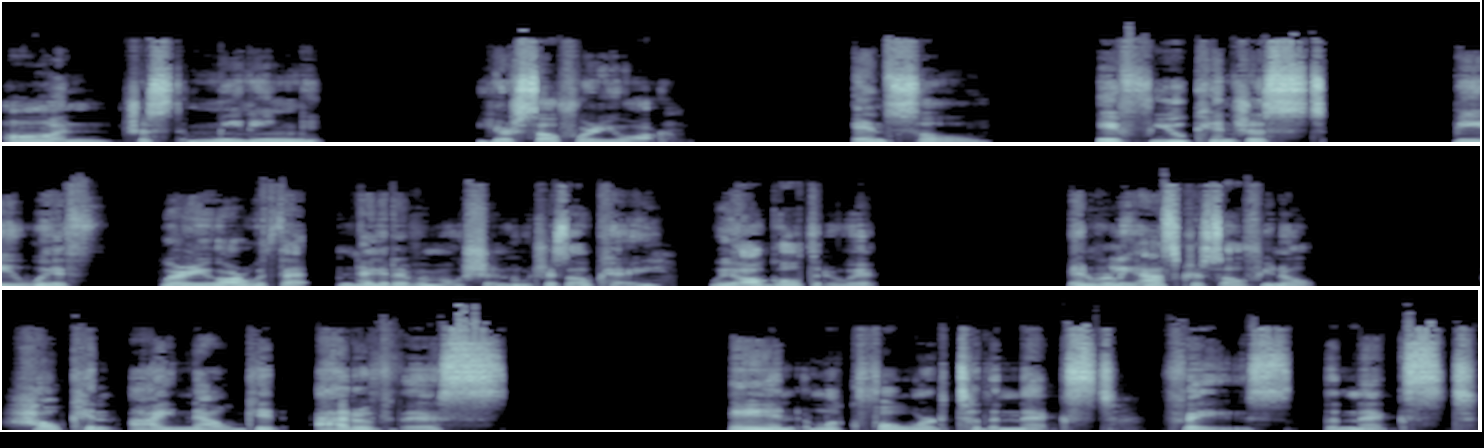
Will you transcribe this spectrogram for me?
on just meeting yourself where you are. And so if you can just be with where you are with that negative emotion, which is okay, we all go through it, and really ask yourself, you know, how can I now get out of this and look forward to the next phase, the next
